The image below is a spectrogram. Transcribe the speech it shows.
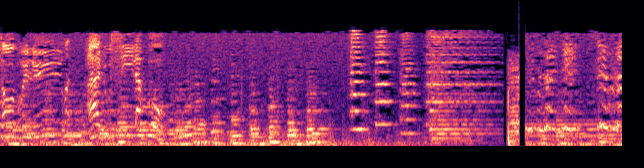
Sans brûlure adoucit la peau. Sur le nez, sur le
